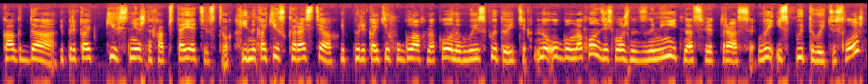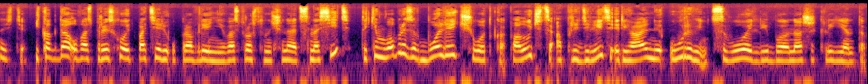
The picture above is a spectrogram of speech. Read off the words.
когда и при каких снежных обстоятельствах, и на каких скоростях, и при каких углах наклонах вы испытываете, ну, угол наклона здесь можно заменить на цвет трассы, вы испытываете сложности, и когда у вас происходит потеря управления, вас просто начинает сносить, таким образом более четко получится определить реальный уровень свой либо наших клиентов.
